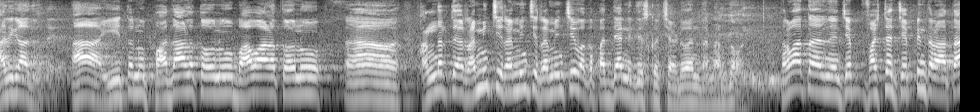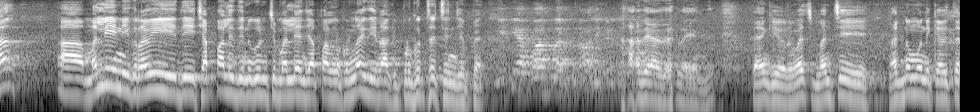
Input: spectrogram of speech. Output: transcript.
అది కాదు. ఇతను పదాలతోనూ భావాలతోనూ అందరితో రమించి రమించి రమించి ఒక పద్యాన్ని తీసుకొచ్చాడు అని దాని అర్థం. తర్వాత నేను చెప్ ఫస్ట్ అది చెప్పిన తర్వాత మళ్ళీ నీకు రవి ఇది చెప్పాలి దీని గురించి మళ్ళీ అని చెప్పాలనుకున్నా ఇది నాకు ఇప్పుడు గుర్తొచ్చింది చెప్పా. అదే అదే అదే అయింది. థ్యాంక్ యూ వెరీ మచ్ మంచి నగ్నమూని కవిత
